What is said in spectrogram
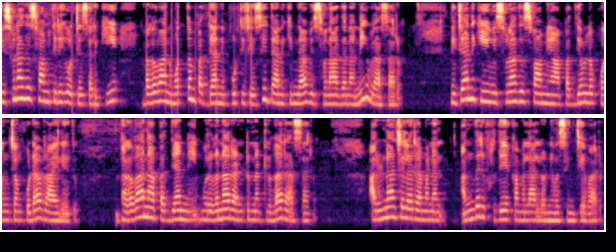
విశ్వనాథ స్వామి తిరిగి వచ్చేసరికి భగవాన్ మొత్తం పద్యాన్ని పూర్తి చేసి దాని కింద విశ్వనాథన్ అని వ్రాశారు. నిజానికి విశ్వనాథ స్వామి ఆ పద్యంలో కొంచెం కూడా వ్రాయలేదు. భగవాన్ ఆ పద్యాన్ని మురుగనార్ అంటున్నట్లుగా రాశారు. అరుణాచల రమణన్ అందరి హృదయ కమలాల్లో నివసించేవారు.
